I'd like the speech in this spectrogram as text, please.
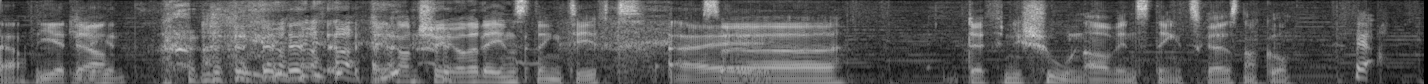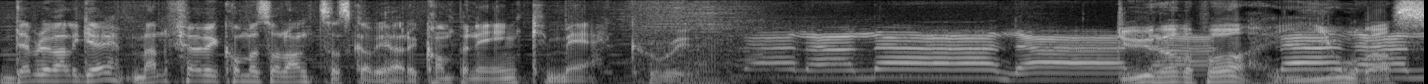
Ja, Gi et lite Ja. hint. Jeg kan ikke gjøre det instinktivt. Hey. Så eh, definisjon av instinkt skal jeg snakke om. Det blir veldig gøy, men før vi kommer så langt, så skal vi høre Company Inc. med Crew. Du hører på Jordas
